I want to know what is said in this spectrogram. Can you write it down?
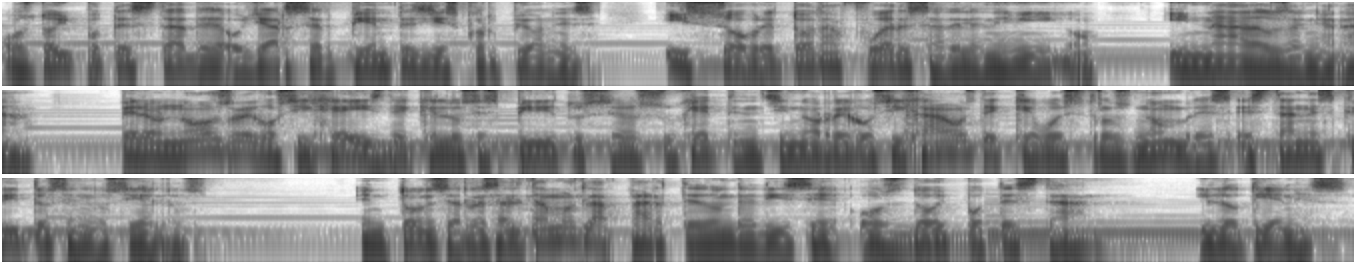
os doy potestad de hollar serpientes y escorpiones, y sobre toda fuerza del enemigo, y nada os dañará. Pero no os regocijéis de que los espíritus se os sujeten, sino regocijaos de que vuestros nombres están escritos en los cielos. Entonces resaltamos la parte donde dice os doy potestad, y lo tienes.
